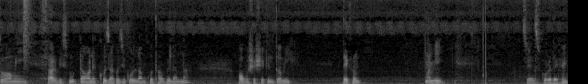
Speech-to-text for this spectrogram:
তো আমি সার্ভিস মুডটা অনেক খোঁজাখুঁজি করলাম, কোথাও পেলাম না। অবশেষে কিন্তু আমি, দেখুন, আমি চেঞ্জ করে দেখাই।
